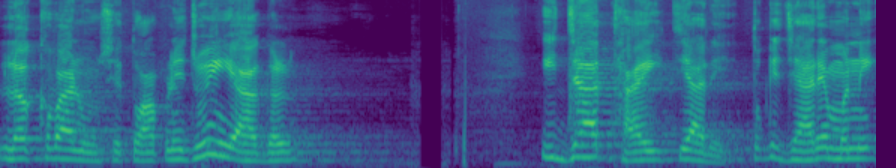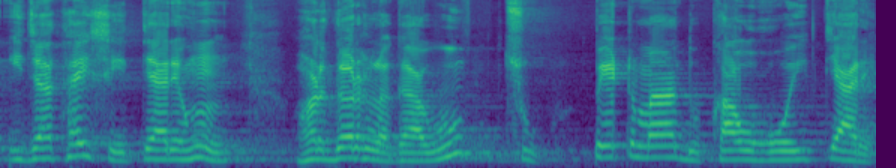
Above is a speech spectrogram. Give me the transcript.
લખવાનું છે. તો આપણે જોઈએ આગળ. ઈજા થાય ત્યારે. તો કે જ્યારે મને ઈજા થાય છે, ત્યારે હું હળદર લગાવું છું. પેટમાં દુખાવો હોય ત્યારે.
